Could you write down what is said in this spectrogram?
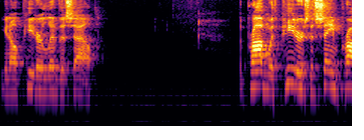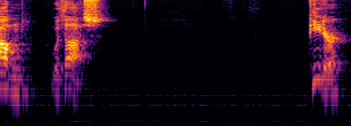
You know, Peter lived this out. The problem with Peter is the same problem with us. Peter,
